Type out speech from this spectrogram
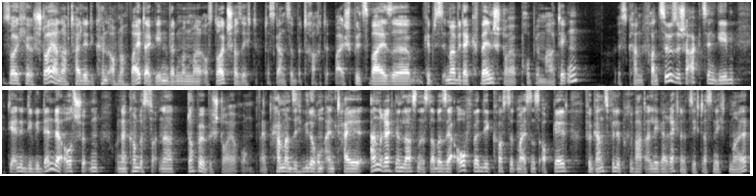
Solche Steuernachteile, die können auch noch weitergehen, wenn man mal aus deutscher Sicht das Ganze betrachtet. Beispielsweise gibt es immer wieder Quellensteuerproblematiken. Es kann französische Aktien geben, die eine Dividende ausschütten und dann kommt es zu einer Doppelbesteuerung. Dann kann man sich wiederum einen Teil anrechnen lassen, ist aber sehr aufwendig, kostet meistens auch Geld. Für ganz viele Privatanleger rechnet sich das nicht mal.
